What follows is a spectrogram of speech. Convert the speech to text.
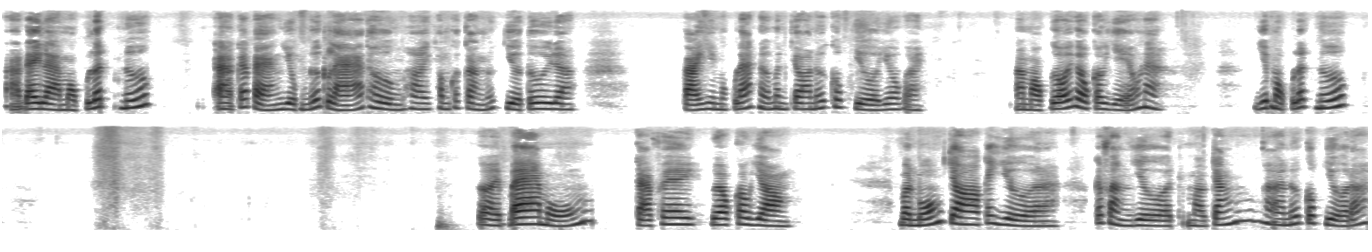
À, đây là một lít nước. À, các bạn dùng nước lã thường thôi không có cần nước dừa tươi đâu. Tại vì một lát nữa mình cho nước cốt dừa vô rồi. À, một gói rau câu dẻo nè với một lít nước rồi ba muỗng cà phê rau câu giòn. Mình muốn cho cái dừa cái phần dừa màu trắng à, nước cốt dừa đó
